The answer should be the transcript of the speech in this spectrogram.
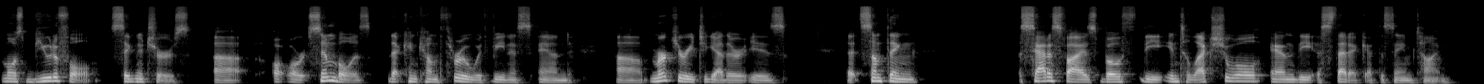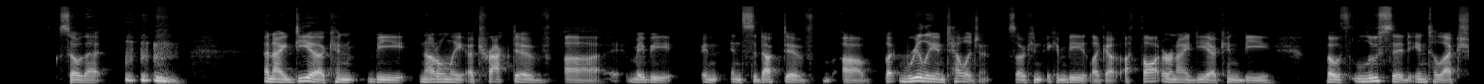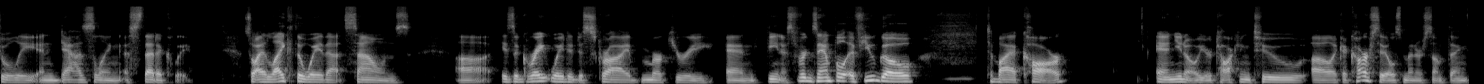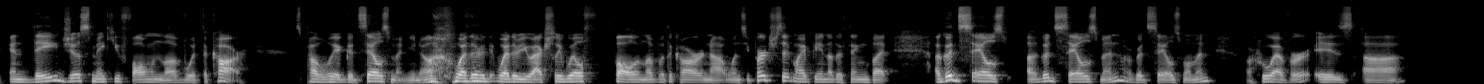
most beautiful signatures uh, or, or, symbols that can come through with Venus and uh, Mercury together is that something satisfies both the intellectual and the aesthetic at the same time so that an idea can be not only attractive uh, maybe in, in seductive uh, but really intelligent. So it can it can be like a, a thought or an idea can be both lucid intellectually and dazzling aesthetically. So i like the way that sounds uh, is a great way to describe mercury and venus. For example if you go to buy a car and you know you're talking to uh, like a car salesman or something and they just make you fall in love with the car it's probably a good salesman you know whether whether you actually will fall in love with the car or not once you purchase it might be another thing. But a good sales, a good salesman or good saleswoman or whoever is uh,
